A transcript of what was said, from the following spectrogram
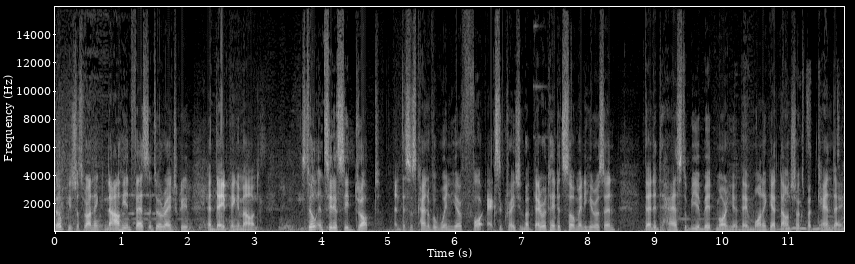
Nope, he's just running. Now he infests into a range creep, and they ping him out. Still, Insidious C dropped, and this is kind of a win here for Execration, but they rotated so many heroes in that it has to be a bit more here. They want to get down Shox, but can they?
